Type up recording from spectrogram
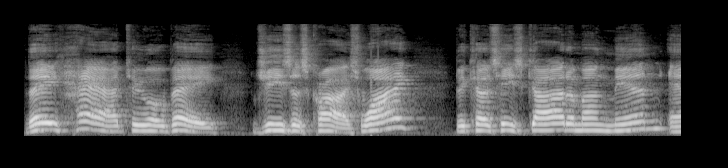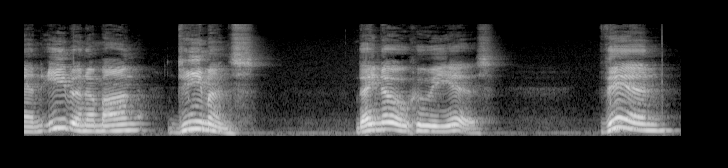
They had to obey Jesus Christ. Why? Because he's God among men and even among demons. They know who he is. Then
